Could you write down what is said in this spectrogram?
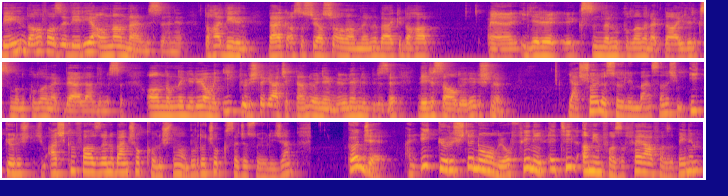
beynin daha fazla veriye anlam vermesi hani daha derin belki asosyasyon alanlarını belki daha e, ileri kısımlarını kullanarak daha ileri kısımlarını kullanarak değerlendirmesi anlamına geliyor ama ilk görüşte gerçekten de önemli. Önemli bir bize veri sağlıyor diye düşünüyorum. Ya şöyle söyleyeyim ben sana şimdi ilk görüş şimdi aşkın fazlarını ben çok konuştum ama burada çok kısaca söyleyeceğim. Önce hani ilk görüşte ne oluyor? Fenil etil amin fazı, FA fazı. Benim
